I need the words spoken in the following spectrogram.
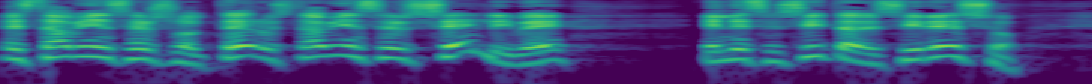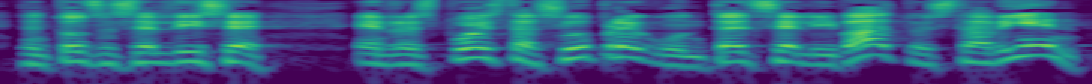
está bien ser soltero, está bien ser célibe. Él necesita decir eso. Entonces él dice, en respuesta a su pregunta, el celibato está bien.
